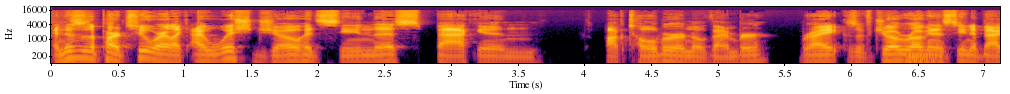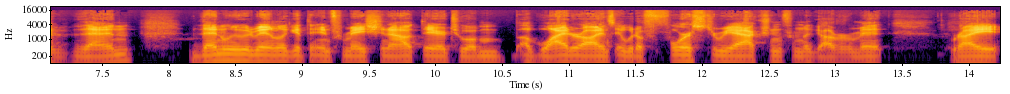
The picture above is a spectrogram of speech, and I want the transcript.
And this is the part too where like I wish Joe had seen this back in October or November, right? Because if Joe Rogan mm-hmm. had seen it back then, then we would have been able to get the information out there to a, a, wider audience. It would have forced a reaction from the government, right?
